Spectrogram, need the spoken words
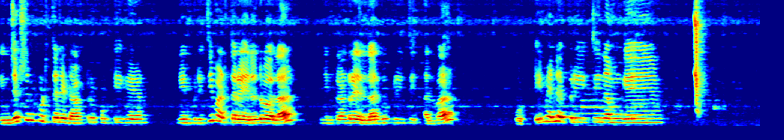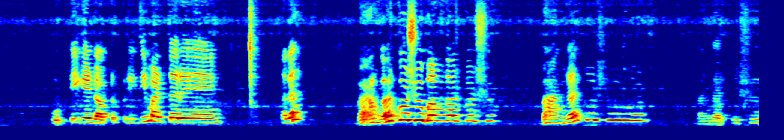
ಇಂಜೆಕ್ಷನ್ ಕೊಡ್ತಾರೆ ಡಾಕ್ಟ್ರು ಪುಟ್ಟಿಗೆ. ನೀನು ಪ್ರೀತಿ ಮಾಡ್ತಾರೆ ಎಲ್ಲರೂ ಅಲ್ಲ? ನಿನ್ ಕಂಡ್ರೆ ಎಲ್ಲರಿಗೂ ಪ್ರೀತಿ ಅಲ್ವಾ? ಪುಟ್ಟಿ ಮೇಲೆ ಪ್ರೀತಿ ನಮಗೆ. ಪುಟ್ಟಿಗೆ ಡಾಕ್ಟರ್ ಪ್ರೀತಿ ಮಾಡ್ತಾರೆ. ಅಲ್ಲ? ಬಂಗಾರ ಖುಷು ಬಂಗಾರ ಖುಷು ಬಂಗಾರ ಖುಷು ಬಂಗಾರ ಖುಷು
